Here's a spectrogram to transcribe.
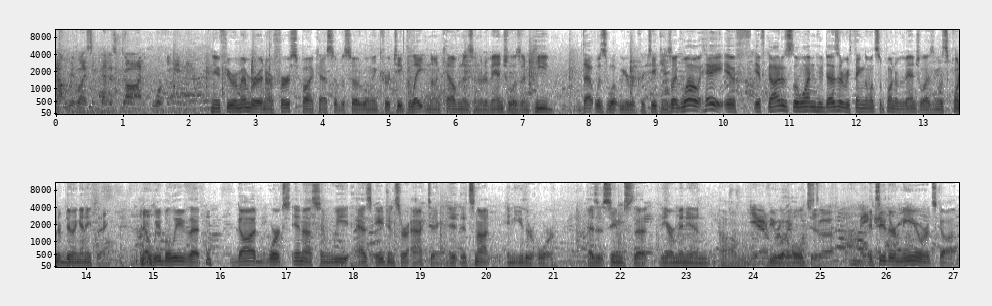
not realizing that it's god working in you. If you remember in our first podcast episode when we critiqued Leighton on Calvinism and evangelism, he that was what we were critiquing. It's like, well, hey, if if God is the one who does everything, then what's the point of evangelizing? What's the point of doing anything? You know, we believe that God works in us, and we as agents are acting. It, it's not in either or, as it seems that the Arminian um, yeah view really would hold to. make It's it. either me or it's God.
